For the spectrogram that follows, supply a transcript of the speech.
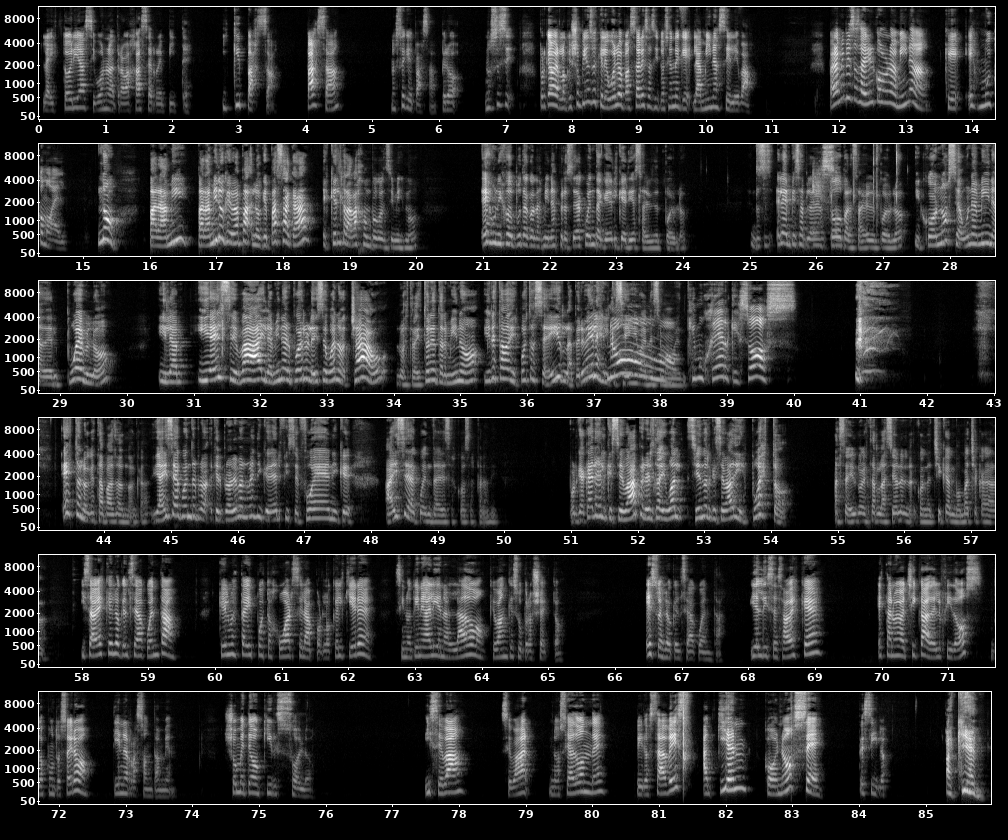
la historia, si vos no la trabajás, se repite. ¿Y qué pasa? Pasa, no sé qué pasa, pero no sé si... Porque a ver, lo que yo pienso es que le vuelve a pasar esa situación de que la mina se le va. Para mí empieza a salir con una mina que es muy como él. No, para mí, para mí lo que, va, lo que pasa acá es que él trabaja un poco en sí mismo. Es un hijo de puta con las minas, pero se da cuenta que él quería salir del pueblo. Entonces él empieza a planear Eso. todo para salir del pueblo y conoce a una mina del pueblo y, la, y él se va y la mina del pueblo le dice, bueno, chao, nuestra historia terminó y él estaba dispuesto a seguirla, pero él es el que se iba en ese momento. ¡Qué mujer que sos! Esto es lo que está pasando acá. Y ahí se da cuenta que el problema no es ni que Delphi se fue, ni que... Ahí se da cuenta de esas cosas para mí. Porque acá él es el que se va, pero él está igual, siendo el que se va, dispuesto a seguir con esta relación con la chica en bombacha cagada. ¿Y sabes qué es lo que él se da cuenta? Que él no está dispuesto a jugársela por lo que él quiere si no tiene a alguien al lado que banque su proyecto. Eso es lo que él se da cuenta. Y él dice, ¿sabes qué? Esta nueva chica, Delphi 2, 2.0, tiene razón también. Yo me tengo que ir solo. Y se va, se va no sé a dónde, pero ¿sabes a quién conoce? Decilo. ¿A quién?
